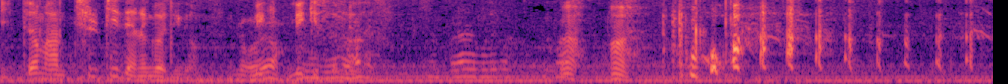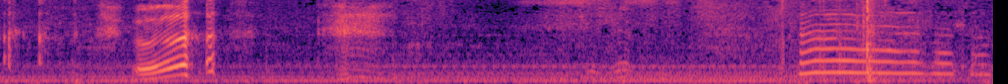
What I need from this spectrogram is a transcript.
2점 한 7기 되는 거 지금. 미, 믿겠습니다. 어, 어. 어? 아, 나 참.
